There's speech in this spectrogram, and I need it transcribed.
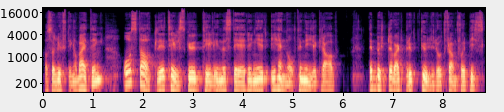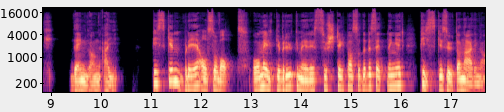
altså lufting og beiting, og statlige tilskudd til investeringer i henhold til nye krav. Det burde vært brukt gulrot framfor pisk. Den gang ei. Pisken ble altså valgt, og melkebruk med ressurstilpassede besetninger piskes ut av næringa.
